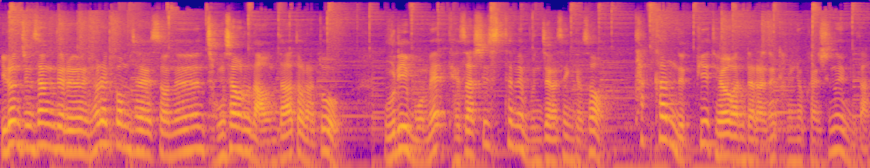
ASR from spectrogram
이런 증상들은 혈액 검사에서는 정상으로 나온다 하더라도 우리 몸의 대사 시스템에 문제가 생겨서 탁한 늪이 되어간다라는 강력한 신호입니다.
